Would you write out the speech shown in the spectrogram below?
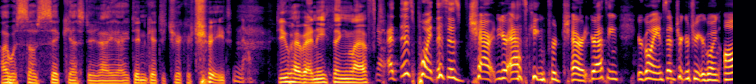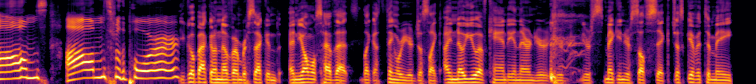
I was so sick yesterday. I didn't get to trick or treat. no, Do you have anything left? no. At this point, this is charity. You're asking for charity. You're asking. You're going instead of trick or treat. You're going alms, alms for the poor. you go back on November second, and you almost have that like a thing where you're just like, I know you have candy in there, and you're you're you're making yourself sick. Just give it to me,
